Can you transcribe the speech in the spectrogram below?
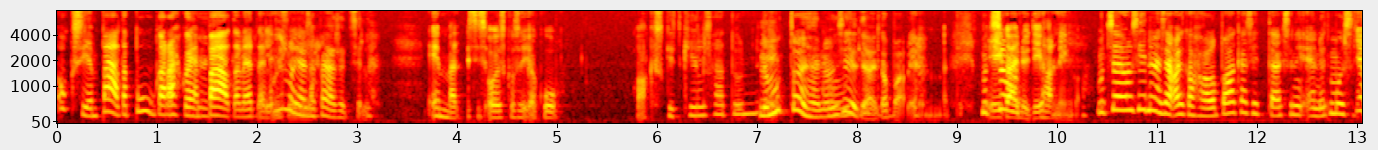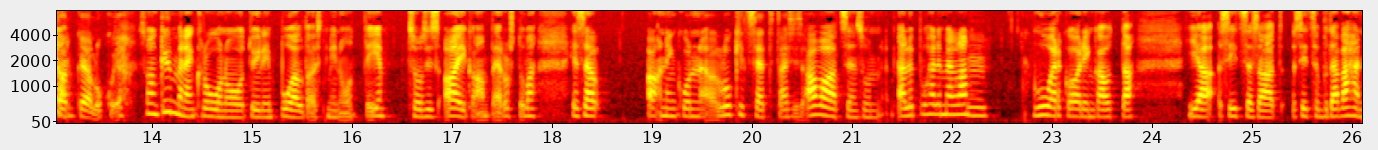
oksien päältä, puukarahkojen päältä vetelin Milloin sillä. sä pääset sille? En mä, siis olisiko se joku 20 kilsaa tunnin. No mutta toihan on silti aika paljon. Mut Ei se on- nyt ihan niin kuin. Mutta se on sinänsä aika halpaa käsittääkseni, en nyt muista Joo. tarkkoja lukuja. Se on 10 kruunua tyylin puolitoista minuuttia. Se on siis aikaan perustuva. Ja sä a, niin kun lukitset tai siis avaat sen sun älypuhelimella mm. QR-koodin kautta. Ja sit sä saat, sit sä pitää vähän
